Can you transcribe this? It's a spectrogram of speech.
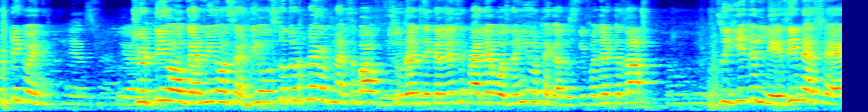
छुट्टी कोई नहीं। छुट्टी हो गर्मी हो सर्दी हो उसको तो उठना ही उठना है। सुबह सूरज निकलने से पहले वो नहीं उठेगा तो उसकी फजर कदा तो ये जो लेजीनेस है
